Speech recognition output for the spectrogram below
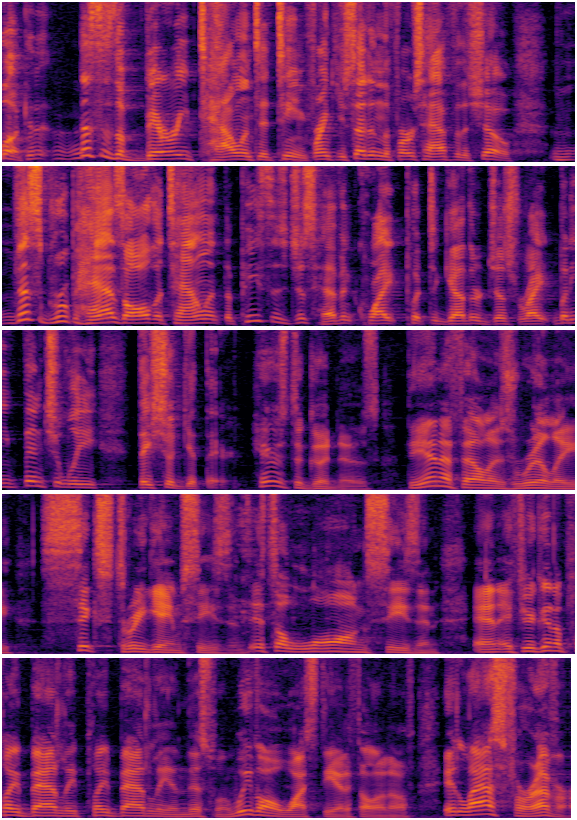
Look, this is a very talented team. Frank, you said in the first half of the show, this group has all the talent. The pieces just haven't quite put together just right, but eventually they should get there. Here's the good news. The NFL is really six three-game seasons. It's a long season. And if you're going to play badly, play badly in this one. We've all watched the NFL enough. It lasts forever.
